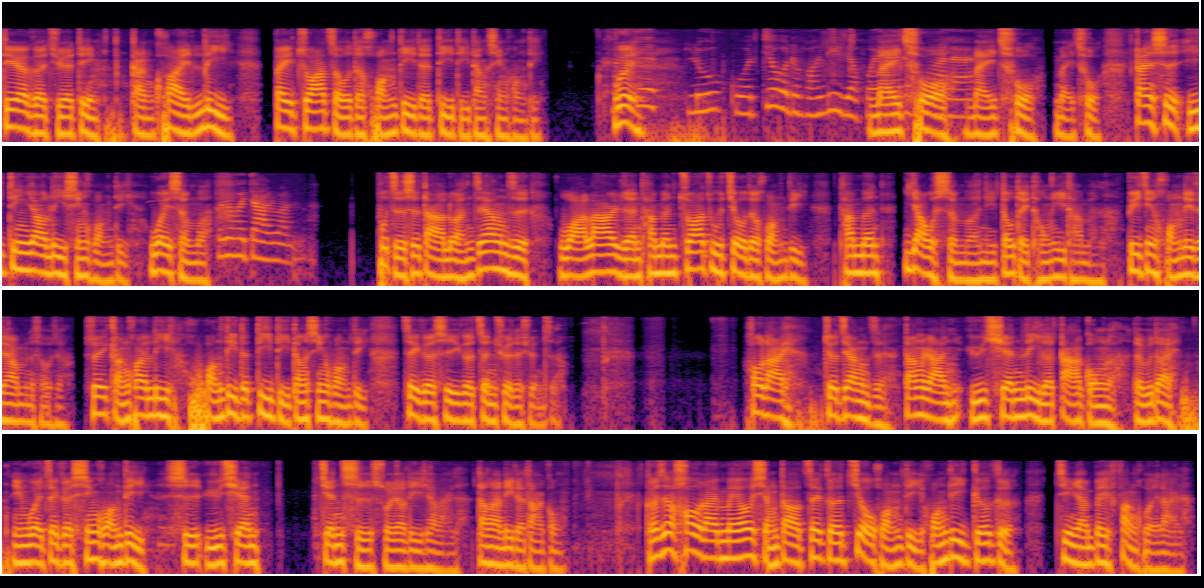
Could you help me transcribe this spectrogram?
第二个决定，赶快立被抓走的皇帝的弟弟当新皇帝。为如果旧的皇帝也回来，没错，没错，没错。但是一定要立新皇帝，为什么？他就会大乱？不只是大乱，这样子瓦拉人他们抓住旧的皇帝，他们要什么你都得同意他们了。毕竟皇帝在他们的手上，所以赶快立皇帝的弟弟当新皇帝，这个是一个正确的选择。后来就这样子，当然于谦立了大功了，对不对？因为这个新皇帝是于谦坚持所要立下来的，当然立了大功。可是后来没有想到，这个旧皇帝，皇帝哥哥竟然被放回来了。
